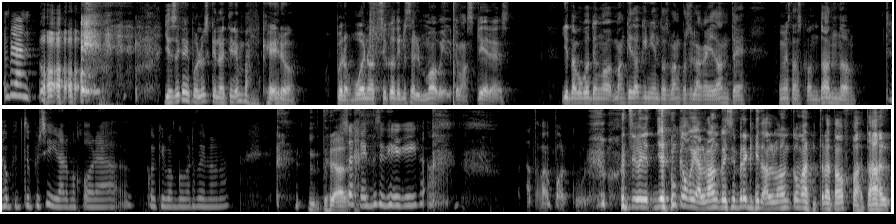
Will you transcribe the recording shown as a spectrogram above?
En plan, Yo sé que hay pueblos que no tienen banquero. Pero bueno, chico, tienes el móvil, ¿qué más quieres? Yo tampoco tengo. Me han quitado 500 bancos en la calle Dante. ¿Qué me estás contando? tú puedes ir a lo mejor a cualquier banco de Barcelona. Literal. Esa gente se tiene que ir a, a tomar por culo. Chico, yo, yo nunca voy al banco y siempre que he ido al banco me han tratado fatal.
